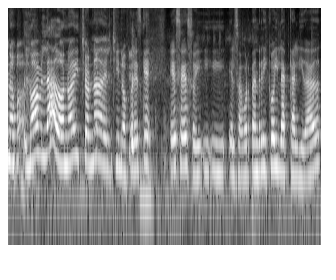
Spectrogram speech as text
No, no ha hablado, no ha dicho nada del chino, pero es que es eso. Y, y- y el sabor tan rico y la calidad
